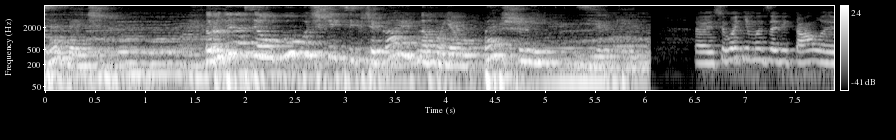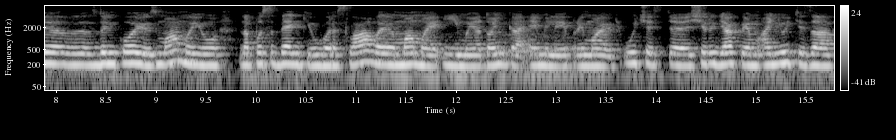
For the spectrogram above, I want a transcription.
Святвечір. Родина вся у купочки чекають на появу першої зірки. Е, Сьогодні ми завітали е, з донькою, з мамою на посиденьки у Горислави. Мама і моя донька Емілі приймають участь. Е, Щиро дякуємо Анюті за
